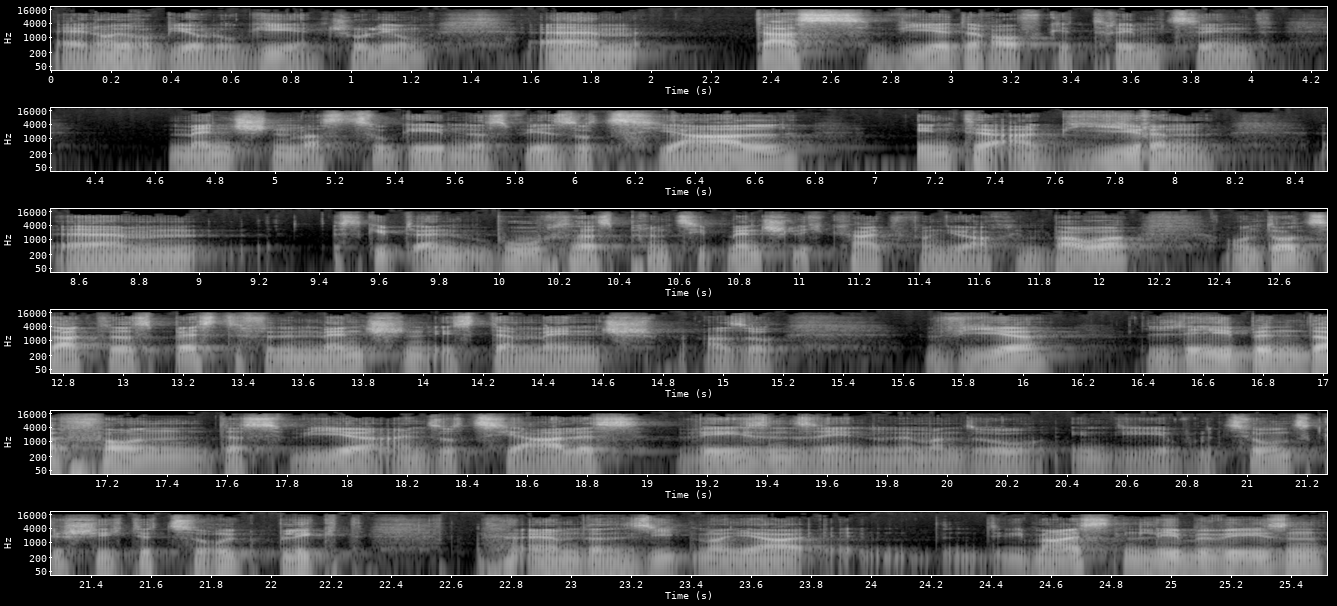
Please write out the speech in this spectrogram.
äh, Neurobiologie, Entschuldigung, ähm, dass wir darauf getrimmt sind, Menschen was zu geben, dass wir sozial interagieren. Ähm, es gibt ein Buch, das heißt Prinzip Menschlichkeit von Joachim Bauer und dort sagt er, das Beste für den Menschen ist der Mensch. Also wir leben davon, dass wir ein soziales Wesen sind. Und wenn man so in die Evolutionsgeschichte zurückblickt, ähm, dann sieht man ja, die meisten Lebewesen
